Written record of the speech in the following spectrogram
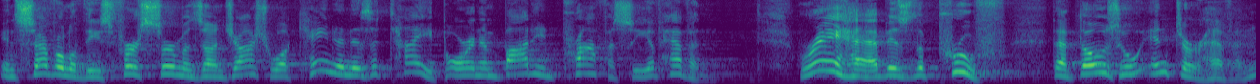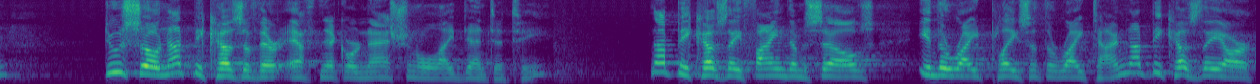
in several of these first sermons on Joshua, Canaan is a type or an embodied prophecy of heaven. Rahab is the proof that those who enter heaven do so not because of their ethnic or national identity, not because they find themselves in the right place at the right time, not because they are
